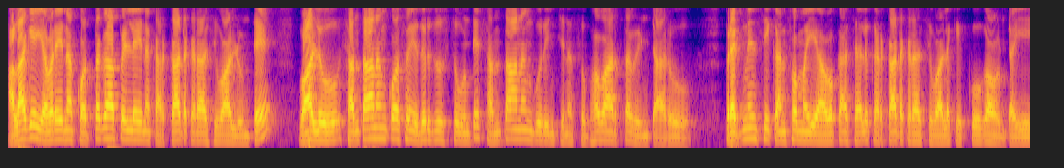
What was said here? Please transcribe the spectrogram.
అలాగే ఎవరైనా కొత్తగా పెళ్ళైన కర్కాటక రాశి వాళ్ళు ఉంటే వాళ్ళు సంతానం కోసం ఎదురు చూస్తూ ఉంటే సంతానం గురించిన శుభవార్త వింటారు. ప్రెగ్నెన్సీ కన్ఫర్మ్ అయ్యే అవకాశాలు కర్కాటక రాశి వాళ్ళకి ఎక్కువగా ఉంటాయి.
